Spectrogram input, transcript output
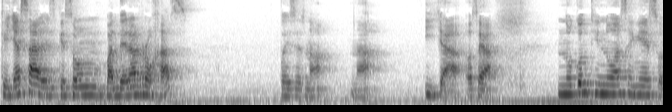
que ya sabes que son banderas rojas, pues dices, no, nada. Y ya, o sea, no continúas en eso.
